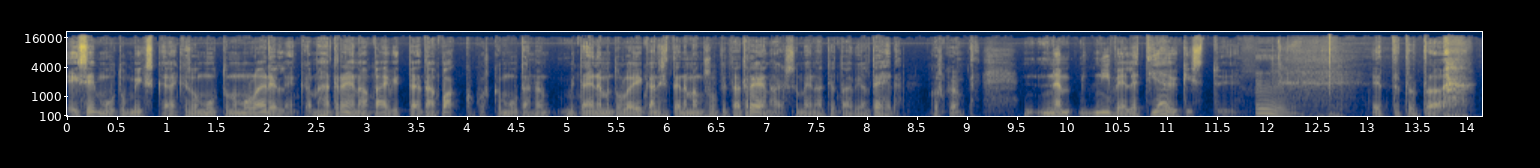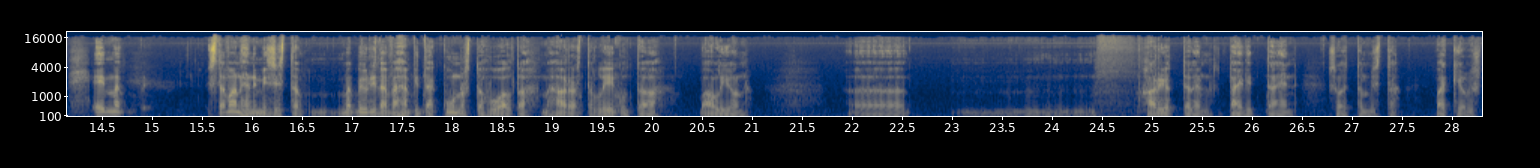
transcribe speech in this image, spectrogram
Ei se muutu miksikään, eikä se ole muuttunut mulla edelleenkään. Mähän treenaan päivittäin, tämä on pakko, koska muuten mitä enemmän tulee ikää, niin sitä enemmän sun pitää treenaa, jos sä meinaat jotain vielä tehdä koska nämä nivelet jäykistyy. Mm. Että tota, en mä, sitä vanhenemisesta, mä yritän vähän pitää kunnosta huolta, mä harrastan liikuntaa paljon, öö, harjoittelen päivittäin soittamista, vaikka olisi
